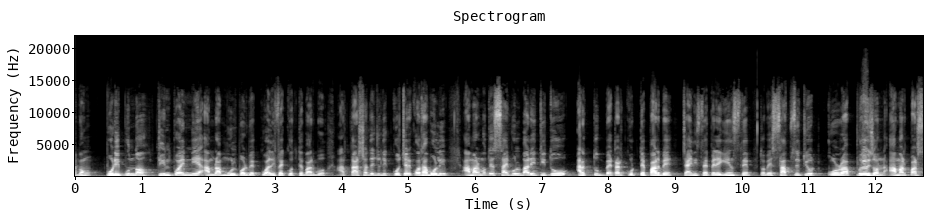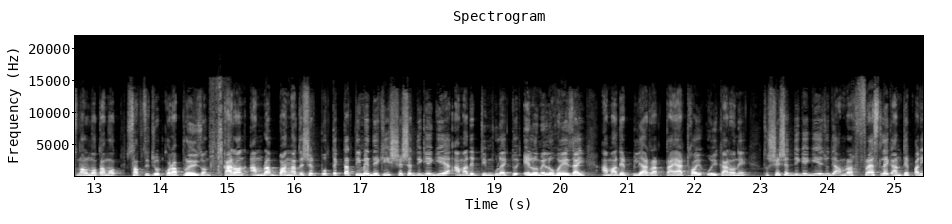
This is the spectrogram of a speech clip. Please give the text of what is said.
এবং পরিপূর্ণ তিন পয়েন্ট নিয়ে আমরা মূল পর্বে কোয়ালিফাই করতে পারব। আর তার সাথে যদি কোচের কথা বলি, আমার মতে সাইফুল বাড়ি, তিতু আরেকটু বেটার করতে পারবে চাইনিজ টাইপের এগেনস্টে তবে সাবস্টিটিউট করা প্রয়োজন, আমার পার্সোনাল মতামত সাবস্টিটিউট করা প্রয়োজন। কারণ আমরা বাংলাদেশের প্রত্যেকটা টিমে দেখি, শেষের দিকে গিয়ে আমাদের টিমগুলো একটু এলোমেলো হয়ে যায়, আমাদের প্লেয়াররা টায়ার্ড হয় ওই কারণে। তো শেষের দিকে গিয়ে যদি আমরা ফ্রেশ লেগ আনতে পারি,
